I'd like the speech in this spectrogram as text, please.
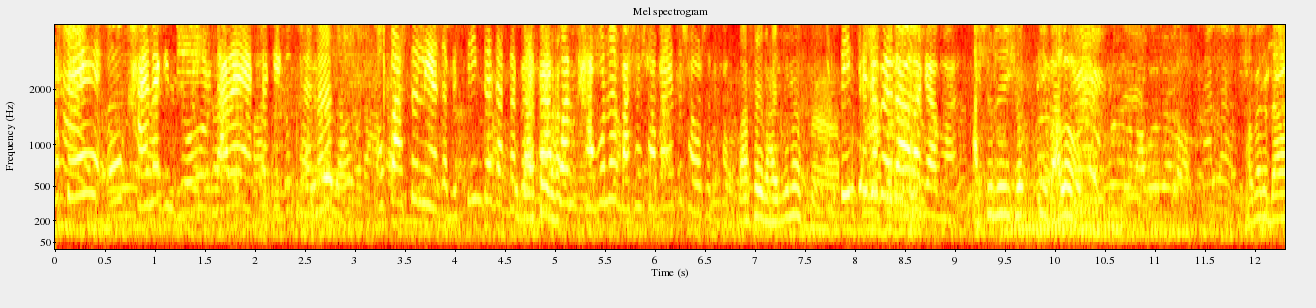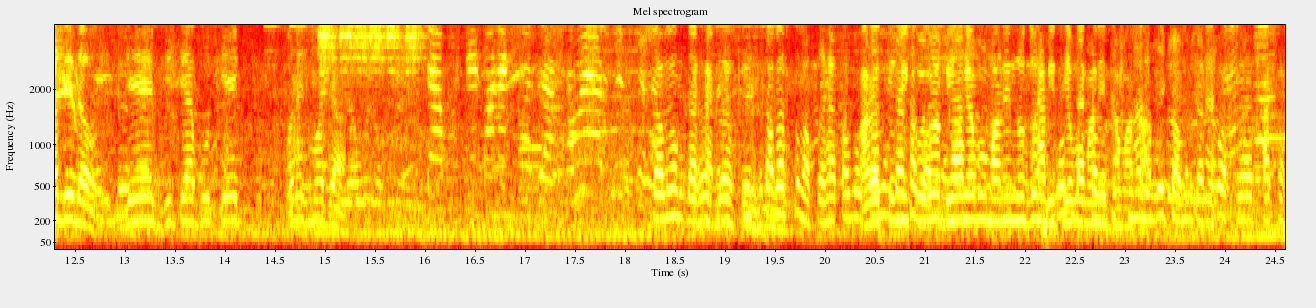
আসে ও খায় না কিন্তু ওর দ্বারা একটা কেকও খায় না। ও পার্সেল নিয়ে যাবে তিনটা চারটা করে। তারপর আমি খাব না বাসায় সবাই আছে সবার সাথে খাব। বাসায় ভাই বোন আছে? তিন চারটা করে দেওয়া লাগে আমার। আসলে সত্যি ভালো। ভালো সবাইকে দাওয়া দিয়ে দাও যে বিদ্যাপুর কেক অনেক মজা। চমক দেখান কাবার সময় হ্যাঁ চমক আরে চমক তুমি দেখাবো। কইবা বিথিয়াবো মানে নতুন বিথিয়াবো দেখাবো, মানে চমক দেখাবো আপনারা থাকুন।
